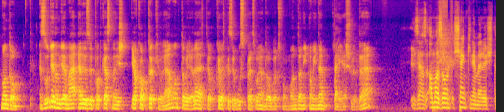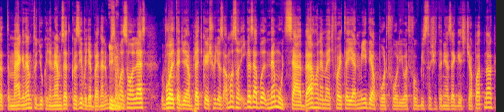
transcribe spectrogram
Mondom, ez ugyanúgy már előző podcastnál is Jakab tök jól elmondta, hogy a lehet a következő 20 percben olyan dolgot fog mondani, ami nem teljesül be, hiszen az amazon senki nem erősítette meg, nem tudjuk, hogy a nemzetközi vagy a Benelux Igen. Amazon lesz. Volt egy olyan pletyka is, hogy az Amazon igazából nem úgy száll be, hanem egyfajta ilyen média portfóliót fog biztosítani az egész csapatnak,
